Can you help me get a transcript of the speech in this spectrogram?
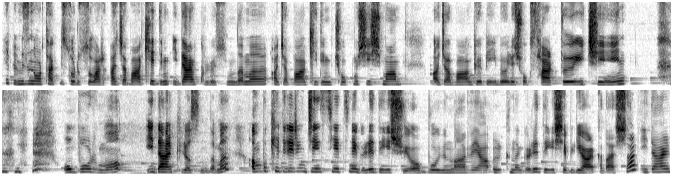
Hepimizin ortak bir sorusu var. Acaba kedim ideal kilosunda mı? Acaba kedim çok mu şişman? Acaba göbeği böyle çok sarktığı için obur mu? İdeal kilosunda mı? Ama bu kedilerin cinsiyetine göre değişiyor. Boyuna veya ırkına göre değişebiliyor arkadaşlar. İdeal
